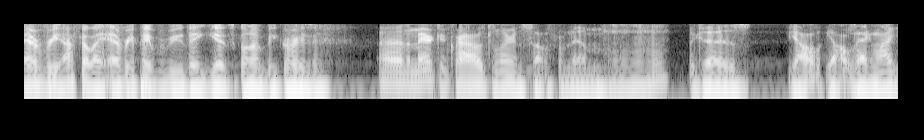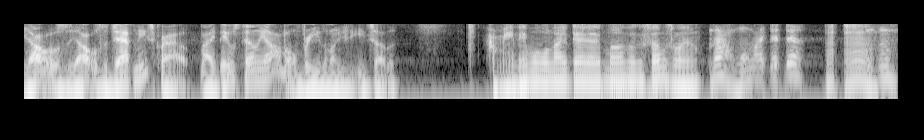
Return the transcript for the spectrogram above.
Every I feel like every pay per view they get's gonna be crazy. Uh, the American crowd can learn something from them Mm-hmm. because y'all y'all was acting like y'all was y'all was a Japanese crowd. Like they was telling y'all don't breathe on each other. I mean, they won't like that at motherfucking SummerSlam. No, won't like that there. Mm-mm.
